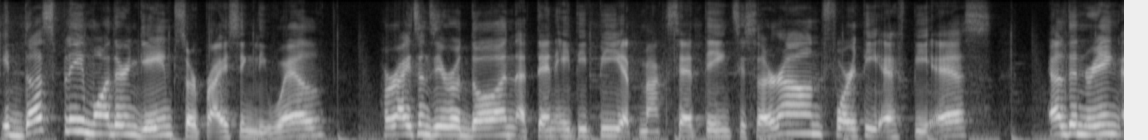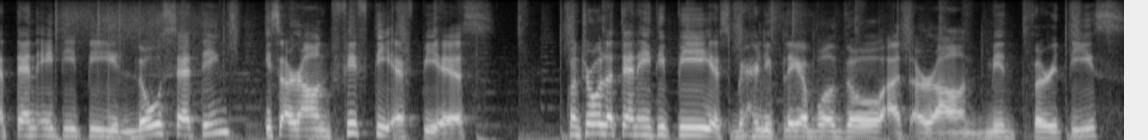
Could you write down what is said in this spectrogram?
It does play modern games surprisingly well. Horizon Zero Dawn at 1080p at max settings is around 40 FPS. Elden Ring at 1080p low settings is around 50 FPS. Control at 1080p is barely playable though at around mid-30s.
